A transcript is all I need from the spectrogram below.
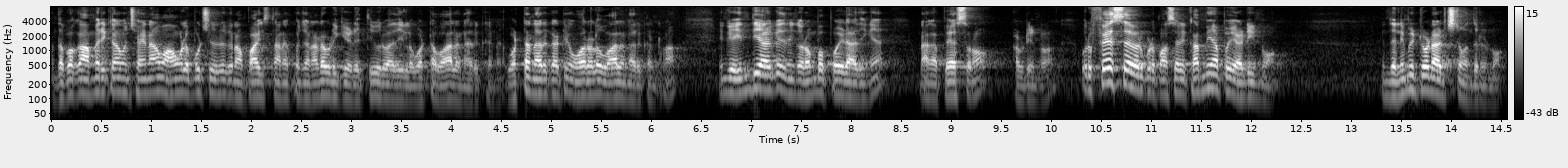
அந்த பக்கம் அமெரிக்காவும் சைனாவும் அவங்கள பிடிச்சி இழுக்கிறான் பாகிஸ்தானை கொஞ்சம் நடவடிக்கை எடுத்து தீவிரவாதிகளை ஒட்ட வாழை நறுக்குன்னு. ஒட்ட நறுக்காட்டியும் ஓரளவு வாழை நறுக்குன்றான். இங்கே இந்தியாவுக்கு நீங்கள் ரொம்ப போயிடாதீங்க நாங்கள் பேசுகிறோம் அப்படின்றோம் ஒரு ஃபேஸ் சேவர் கொடுப்பான் சரி கம்மியாக போய் அடின்னுவோம் இந்த லிமிட்டோடு அடிச்சுட்டு வந்துடணும்.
